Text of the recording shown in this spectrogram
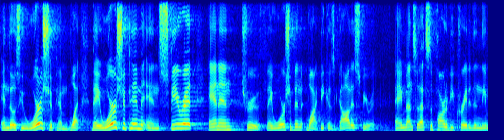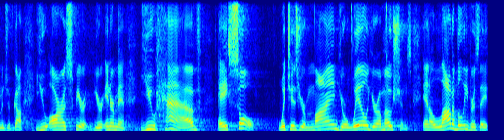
and those who worship him, what? They worship him in spirit and in truth. They worship him. Why? Because God is spirit. Amen. So that's the part of you created in the image of God. You are a spirit, your inner man. You have a soul which is your mind, your will, your emotions. And a lot of believers, they,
